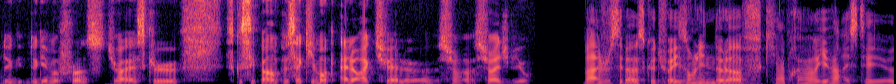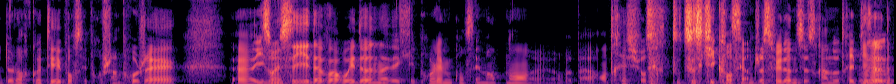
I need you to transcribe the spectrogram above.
de, Game of Thrones, tu vois Est-ce que est-ce que c'est pas un peu ça qui manque à l'heure actuelle euh, sur sur HBO bah, je sais pas, parce que tu vois, ils ont Lindelof, qui a priori va rester euh, de leur côté pour ses prochains projets. Euh, ils ont essayé d'avoir Whedon avec les problèmes qu'on sait maintenant. Euh, on va pas rentrer sur tout, ce qui concerne Joss Whedon, ce serait un autre épisode. Mm.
